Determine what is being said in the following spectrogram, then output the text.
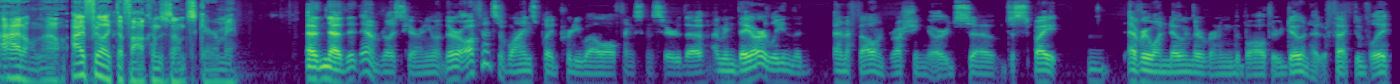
I don't know. I feel like the Falcons don't scare me. Uh, no, they, they don't really scare anyone. Their offensive lines played pretty well, all things considered. Though, I mean, they are leading the NFL in rushing yards. So, despite everyone knowing they're running the ball, they're doing it effectively.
